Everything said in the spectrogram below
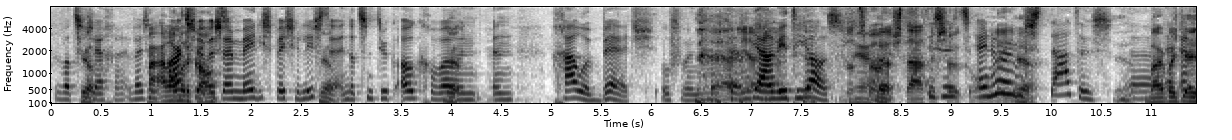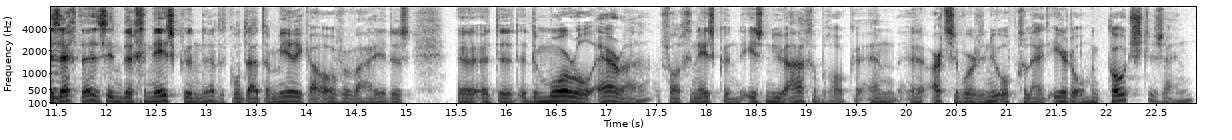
wat ze Ja. zeggen. Wij zijn artsen, wij kant- zijn medisch specialisten. Ja. En dat is natuurlijk ook gewoon een gouden badge of een, Ja, een- ja, ja, een ja. witte jas. Dat is wel Ja. je status Dus ook. het is onderling. enorm Ja. status. Ja, Eh, maar wat en- jij zegt, hè, is in de geneeskunde, dat komt uit Amerika overwaaien. Dus eh, het, de, de moral era van geneeskunde is nu aangebroken. En eh, artsen worden nu opgeleid eerder om een coach te zijn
